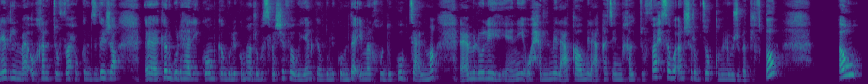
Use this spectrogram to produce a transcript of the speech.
غير الماء وخل التفاح وكنت déjà كنقولها لكم كنقول لكم هاد الوصفة شفويا كنقول لكم دائما خذوا كوب تاع الماء عملوا ليه يعني واحد الملعقة أو ملعقتين من خل التفاح سواء شربتوه قبل وجبة الفطور أو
